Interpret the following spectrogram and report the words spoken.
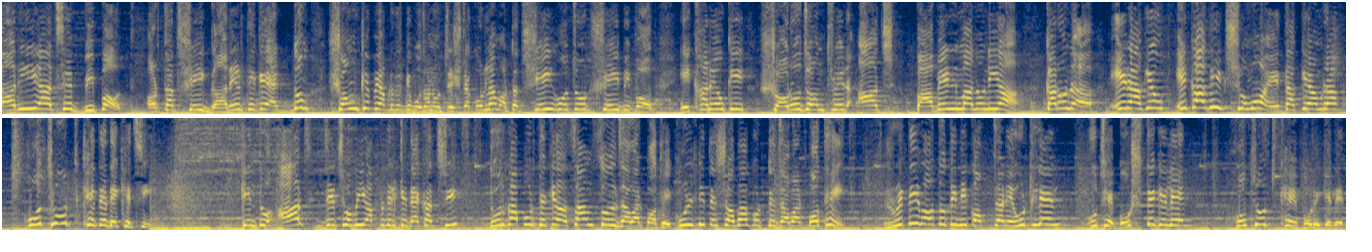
দাঁড়িয়ে আছে বিপদ। অর্থাৎ সেই গানের থেকে একদম সংক্ষেপে আপনাদেরকে বোঝানোর চেষ্টা করলাম, অর্থাৎ সেই হোঁচট, সেই বিপদ। এখানেও কি ষড়যন্ত্রের আজ পাবেন মাননীয়া? কারণ এর আগেও একাধিক সময়ে তাকে আমরা হোঁচট খেতে দেখেছি। কিন্তু আজ যে ছবি আপনাদেরকে দেখাচ্ছি, দুর্গাপুর থেকে আসানসোল যাওয়ার পথে, কুলটিতে সভা করতে যাওয়ার পথেই রীতিমতো তিনি কপ্টারে উঠলেন, উঠে বসতে গেলেন, হোঁচট খেয়ে পড়ে গেলেন।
